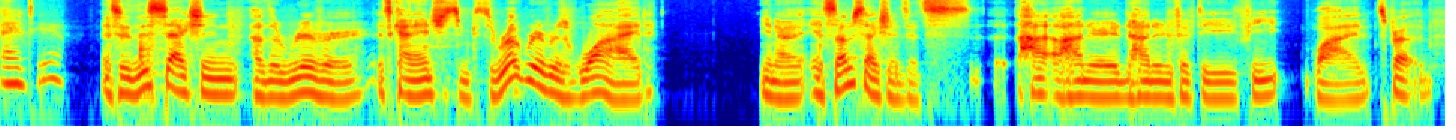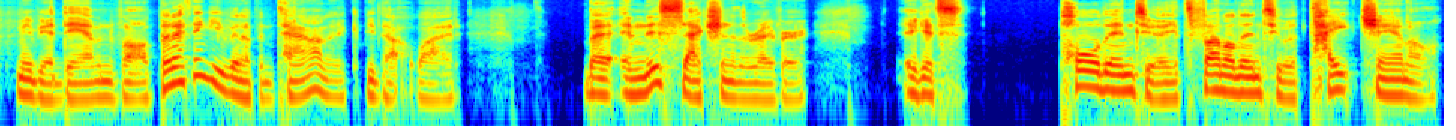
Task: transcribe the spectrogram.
I do. And so this section of the river, it's kind of interesting because the Rogue River is wide. You know, in some sections it's 100, 150 feet wide. It's probably maybe a dam involved, but I think even up in town it could be that wide. But in this section of the river, it gets pulled into, it gets funneled into a tight channel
